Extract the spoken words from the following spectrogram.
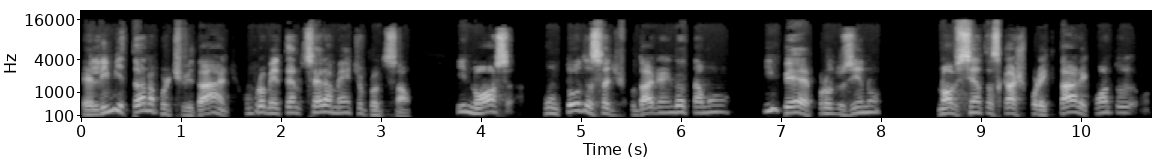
é, limitando a produtividade, comprometendo seriamente a produção. E nós, com toda essa dificuldade, ainda estamos em pé, produzindo 900 caixas por hectare, enquanto,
